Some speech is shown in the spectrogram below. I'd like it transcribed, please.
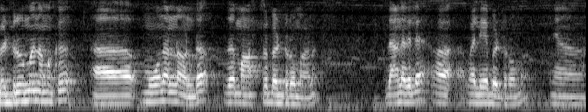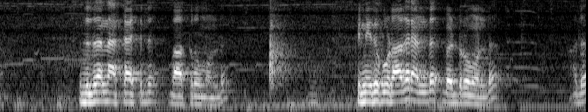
ബെഡ്റൂം നമുക്ക് മൂന്നെണ്ണം ഉണ്ട്. ഇത് മാസ്റ്റർ ബെഡ്റൂമാണ് ഇതാണ് ഇതിൽ വലിയ ബെഡ്റൂം ഇതിൽ തന്നെ അറ്റാച്ച്ഡ് ബാത്റൂമുണ്ട് പിന്നെ ഇത് കൂടാതെ രണ്ട് ബെഡ്റൂമുണ്ട് അത്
